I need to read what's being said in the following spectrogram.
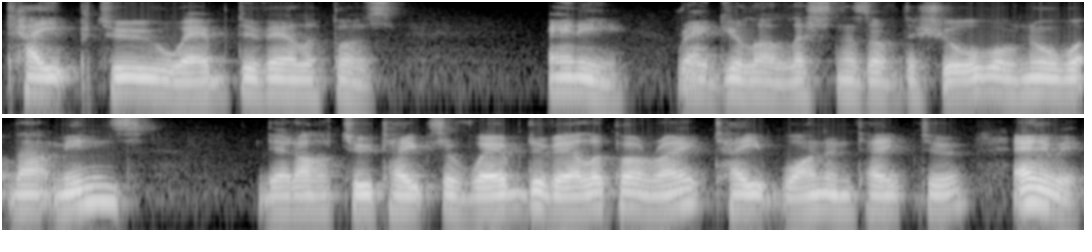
Type 2 web developers, any regular listeners of the show will know what that means. There are two types of web developer, right? Type 1 and Type 2. Anyway,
